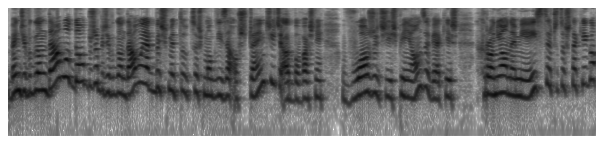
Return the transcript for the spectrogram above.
będzie wyglądało dobrze, będzie wyglądało, jakbyśmy tu coś mogli zaoszczędzić, albo właśnie włożyć gdzieś pieniądze w jakieś chronione miejsce, czy coś takiego,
